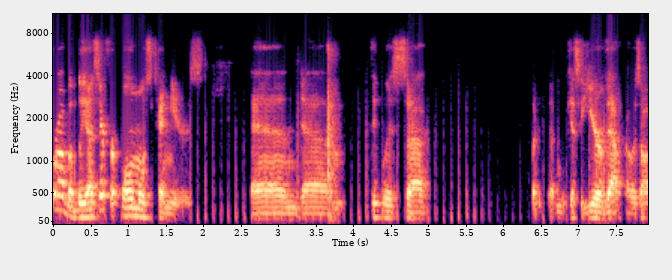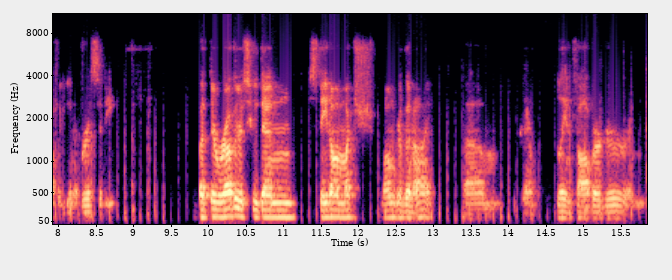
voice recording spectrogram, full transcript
probably. I was there for almost ten years, and um, it was. Uh, but I guess a year of that I was off at university. But there were others who then stayed on much longer than I. Um, you know, Blaine Thalberger and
